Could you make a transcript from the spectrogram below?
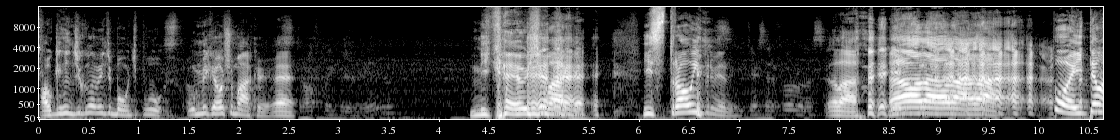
Alguém ridiculamente bom, tipo o Michael Schumacher. É. Stroll ficou em primeiro. Michael Schumacher. Stroll em primeiro. Olha lá. Olha lá, olha lá, olha lá. Pô, então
